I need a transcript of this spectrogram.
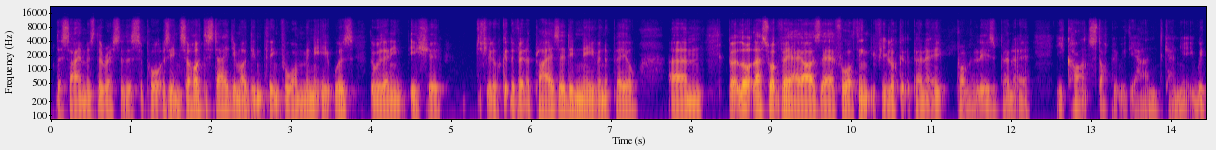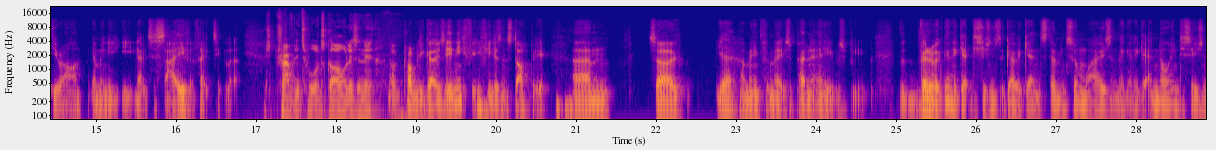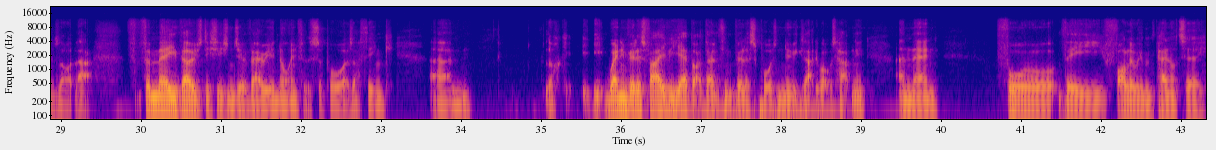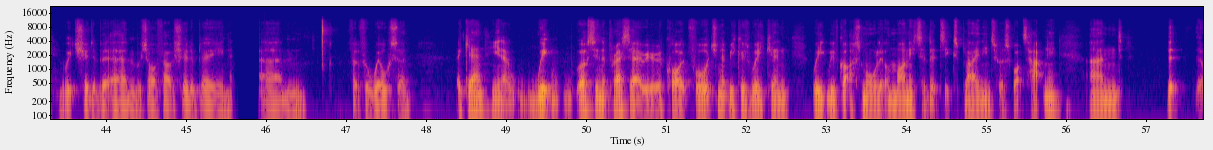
the same as the rest of the supporters inside the stadium. I didn't think for one minute it was there was any issue. If you look at the Villa players, they didn't even appeal. Um, but look, that's what VAR is there for. I think if you look at the penalty, probably is a penalty. You can't stop it with your hand, can you? With your arm. I mean, you, you know, it's a save effectively. It's travelling towards goal, isn't it? It probably goes in if if he doesn't stop it. Um, so yeah, I mean, for me, it's a penalty. It was Villa are going to get decisions that go against them in some ways, and they're going to get annoying decisions like that for me, those decisions are very annoying for the supporters. I think, um, look, it went in Villa's favour, yeah, but I don't think Villa supporters knew exactly what was happening. And then for the following penalty, which should have been, um, which I felt should have been um, for, for Wilson, again, you know, we us in the press area are quite fortunate because we can we we've got a small little monitor that's explaining to us what's happening, and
